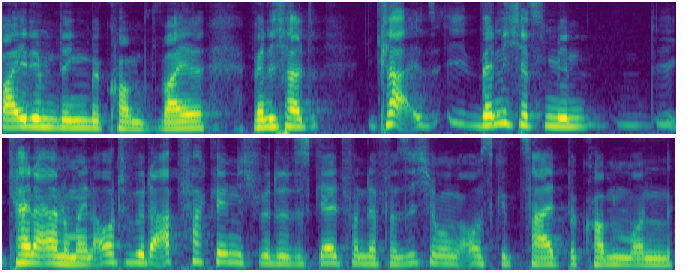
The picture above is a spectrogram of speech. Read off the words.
bei dem Ding bekommt. Weil, wenn ich halt, klar, wenn ich jetzt mir, keine Ahnung, mein Auto würde abfackeln, ich würde das Geld von der Versicherung ausgezahlt bekommen und,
